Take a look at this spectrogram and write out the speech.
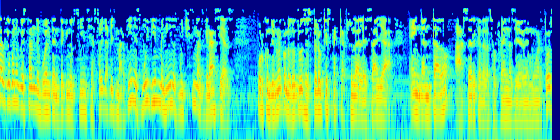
Qué bueno que están de vuelta en Tecnociencia. Soy David Martínez. Muy bienvenidos. Muchísimas gracias por continuar con nosotros. Espero que esta cápsula les haya encantado acerca de las ofrendas de Día de Muertos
